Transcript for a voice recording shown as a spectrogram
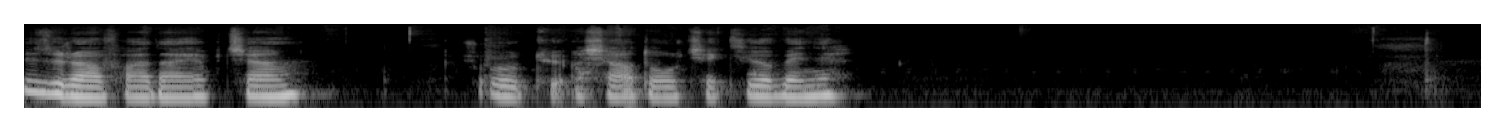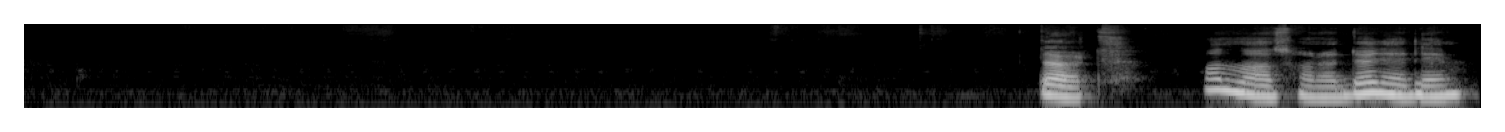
bir zürafa daha yapacağım. Şu örtüyü aşağı doğru çekiyor beni. Dört. Ondan sonra dönelim.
